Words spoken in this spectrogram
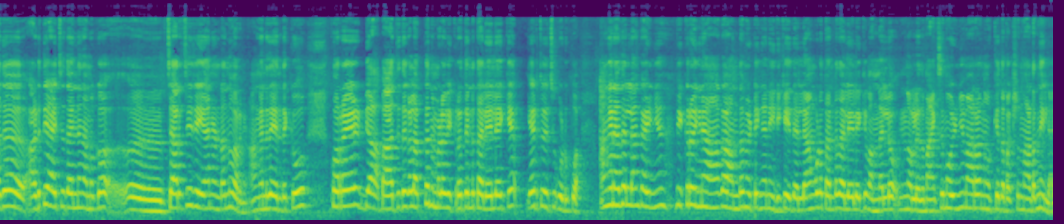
അത് അടുത്ത ആഴ്ച തന്നെ നമുക്ക് ചർച്ച ചെയ്യാനുണ്ടെന്ന് പറഞ്ഞു. അങ്ങനെ ദേ എന്തൊക്കെയോ കുറേ ബാധ്യതകളൊക്കെ നമ്മുടെ വിക്രത്തിന്റെ തലയിലേക്ക് എടുത്തു വെച്ച് കൊടുക്കുക അങ്ങനെ അതെല്ലാം കഴിഞ്ഞ് വിക്രം ഇങ്ങനെ ആകെ അന്തം വിട്ട് ഇങ്ങനെ ഇരിക്കുക ഇതെല്ലാം കൂടെ തന്റെ തലയിലേക്ക് വന്നല്ലോ എന്നുള്ളത്. മാക്സിമം ഒഴിഞ്ഞു മാറാൻ നോക്കിയത് പക്ഷെ നടന്നില്ല.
